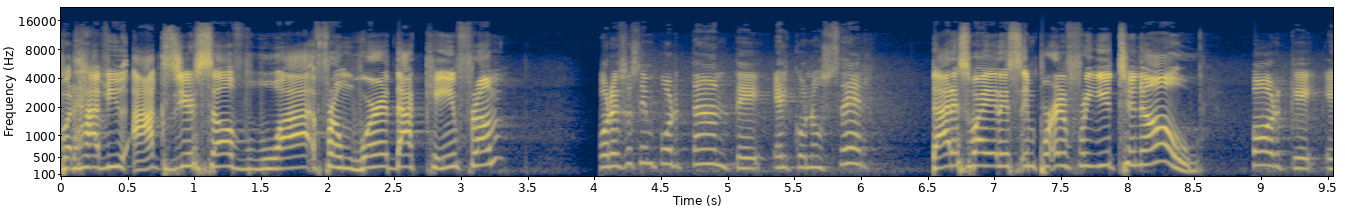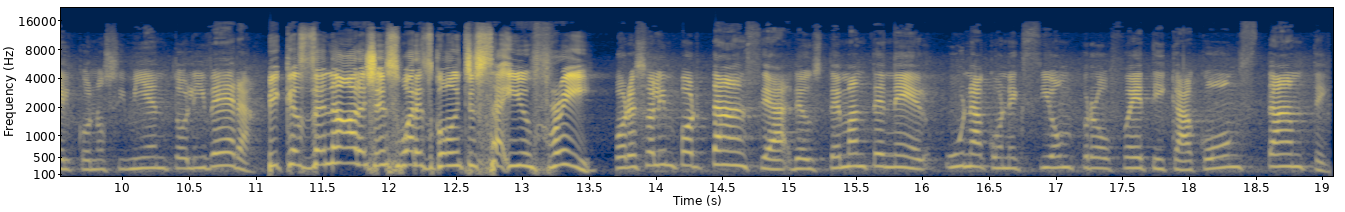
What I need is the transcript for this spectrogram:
But have you asked yourself what, from where that came from? Por eso es importante el conocer, That is why it is important for you to know. Porque el conocimiento libera. Because the knowledge is what is going to set you free. Por eso la importancia de usted mantener una conexión profética constante.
